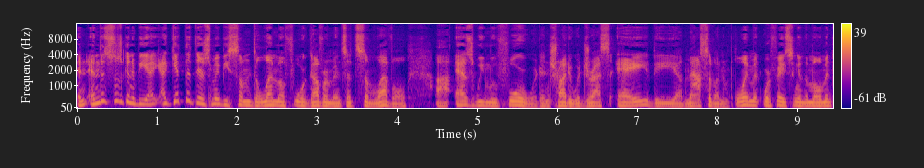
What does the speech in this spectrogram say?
And, and this is going to be, I, I, get that there's maybe some dilemma for governments at some level uh, as we move forward and try to address A, the uh, massive unemployment we're facing in the moment,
